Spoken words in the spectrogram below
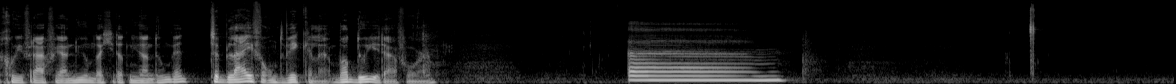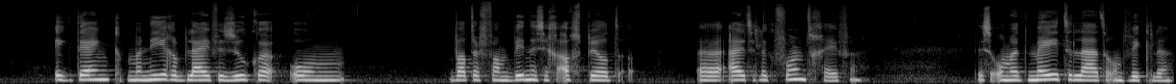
goede vraag voor jou nu, omdat je dat nu aan het doen bent, te blijven ontwikkelen? Wat doe je daarvoor? Ik denk manieren blijven zoeken om wat er van binnen zich afspeelt eh, uiterlijk vorm te geven. Dus om het mee te laten ontwikkelen.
